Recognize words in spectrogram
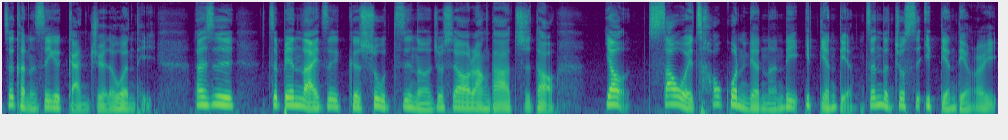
这可能是一个感觉的问题。但是这边来这个数字呢，就是要让大家知道，要稍微超过你的能力一点点，真的就是一点点而已。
